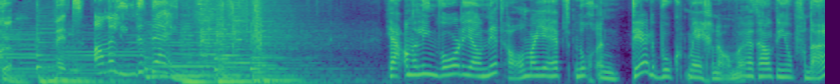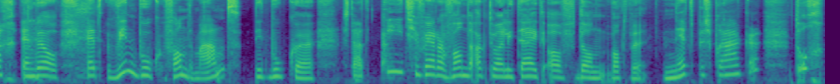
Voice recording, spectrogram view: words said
Boeken. Met Annelien de Dijn. Ja, Annelien, we hoorden jou net al, maar je hebt nog een derde boek meegenomen. Het houdt niet op vandaag. En wel het winboek van de maand. Dit boek uh, staat ietsje verder van de actualiteit af dan wat we net bespraken. Toch?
